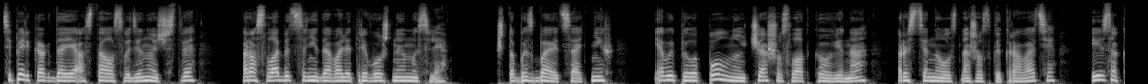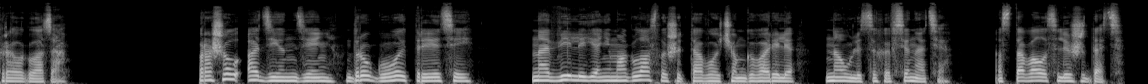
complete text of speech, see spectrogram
Теперь, когда я осталась в одиночестве, расслабиться не давали тревожные мысли — чтобы избавиться от них, я выпила полную чашу сладкого вина, растянулась на жесткой кровати и закрыла глаза. Прошел один день, другой, третий. На вилле я не могла слышать того, о чем говорили на улицах и в Сенате. Оставалось лишь ждать.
